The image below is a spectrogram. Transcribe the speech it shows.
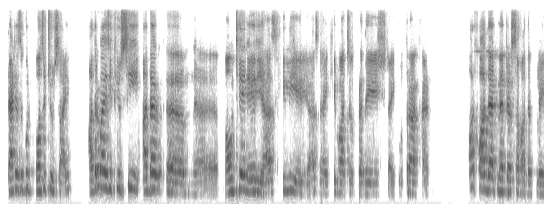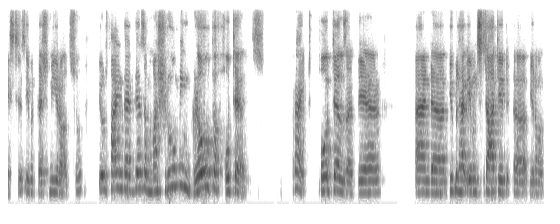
That is a good positive sign. Otherwise, if you see other um, uh, mountain areas, hilly areas like Himachal Pradesh, like Uttarakhand, or for that matter, some other places, even Kashmir also, you'll find that there's a mushrooming growth of hotels, right? Hotels are there, and uh, people have even started, uh, you know,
